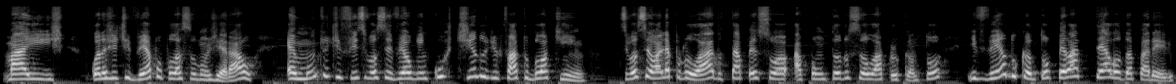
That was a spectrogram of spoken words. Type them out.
mas quando a gente vê a população no geral, é muito difícil você ver alguém curtindo de fato o bloquinho. Se você olha para o lado, tá a pessoa apontando o celular para o cantor e vendo o cantor pela tela do aparelho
